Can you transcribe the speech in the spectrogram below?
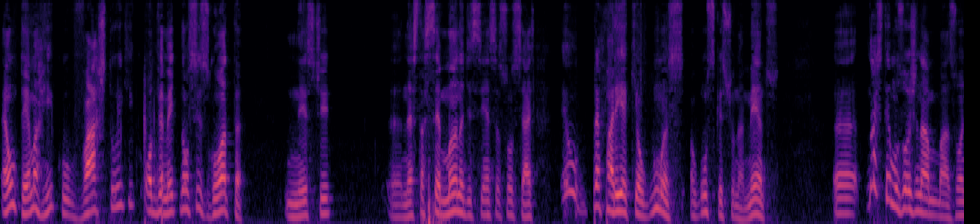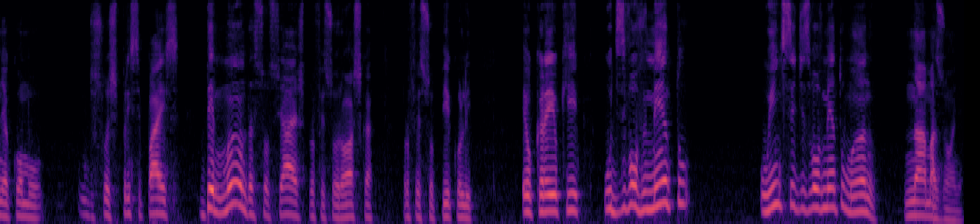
é um tema rico, vasto e que, obviamente, não se esgota neste, ah, nesta semana de Ciências Sociais. Eu preparei aqui algumas, alguns questionamentos. Ah, nós temos hoje na Amazônia como um de suas principais demandas sociais, professor Oscar, professor Piccoli, eu creio que o desenvolvimento, o índice de desenvolvimento humano na Amazônia.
